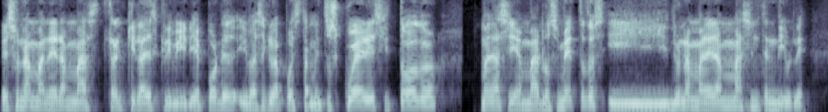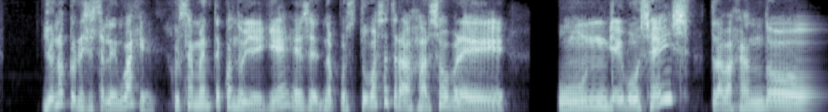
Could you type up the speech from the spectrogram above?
Es una manera más tranquila de escribir. Y, pones, y vas a escribir pues también tus queries y todo maneras de llamar los métodos y de una manera más entendible. Yo no conocí este lenguaje. Justamente cuando llegué, ese, no, pues tú vas a trabajar sobre un Java 6 trabajando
